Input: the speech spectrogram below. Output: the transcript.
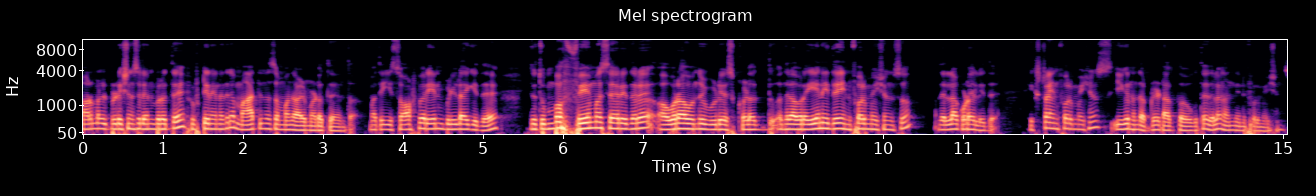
ನಾರ್ಮಲ್ ಪ್ರಿಡಿಕ್ಷನ್ಸಲ್ಲಿ ಏನು ಬರುತ್ತೆ? ಫಿಫ್ಟಿ ನೈನ್ ಅಂದರೆ ಮಾತಿನ ಸಂಬಂಧ ಹಾಳು ಮಾಡುತ್ತೆ ಅಂತ. ಮತ್ತು ಈ ಸಾಫ್ಟ್ವೇರ್ ಏನು ಬಿಲ್ಡ್ ಆಗಿದೆ? ಇದು ತುಂಬ ಫೇಮಸ್ ಯಾರಿದ್ದಾರೆ? ಅವರ ಒಂದು ವೀಡಿಯೋಸ್ಗಳದ್ದು ಅಂದರೆ ಅವರ ಏನಿದೆ ಇನ್ಫಾರ್ಮೇಷನ್ಸು ಅದೆಲ್ಲ ಕೂಡ ಇಲ್ಲಿದೆ. ಎಕ್ಸ್ಟ್ರಾ ಇನ್ಫಾರ್ಮೇಷನ್ಸ್ ಈಗ ನಂದು ಅಪ್ಡೇಟ್ ಆಗ್ತಾ ಹೋಗುತ್ತೆ. ಅದೆಲ್ಲ ನಂದು ಇನ್ಫಾರ್ಮೇಷನ್ಸ್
